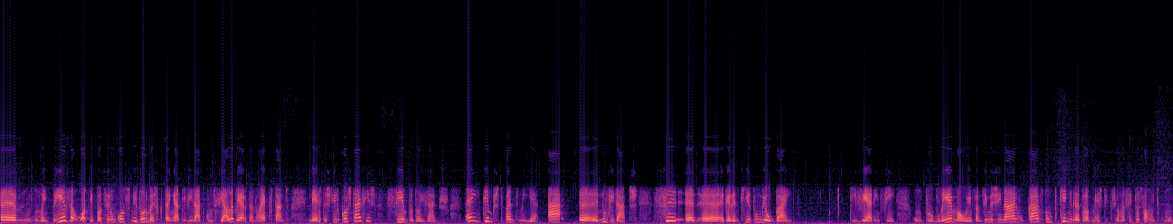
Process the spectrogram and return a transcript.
ahm, uma empresa ou até pode ser um consumidor, mas que tenha atividade comercial aberta, não é? Portanto, nestas circunstâncias, sempre dois anos. Em tempos de pandemia, há eh, novidades. Se a, a- a garantia do meu bem tiver, enfim, um problema, ou vamos imaginar o caso de um pequeno eletrodoméstico, é uma situação muito comum.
